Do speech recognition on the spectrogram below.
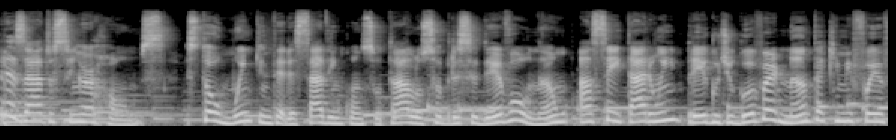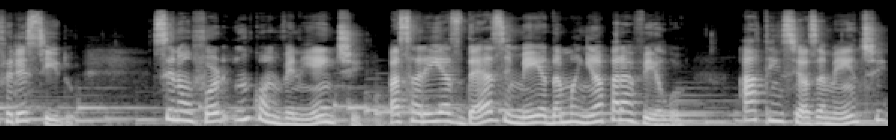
Prezado Sr. Holmes, estou muito interessado em consultá-lo sobre se devo ou não aceitar um emprego de governanta que me foi oferecido. Se não for inconveniente, passarei às dez e meia da manhã para vê-lo. Atenciosamente,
